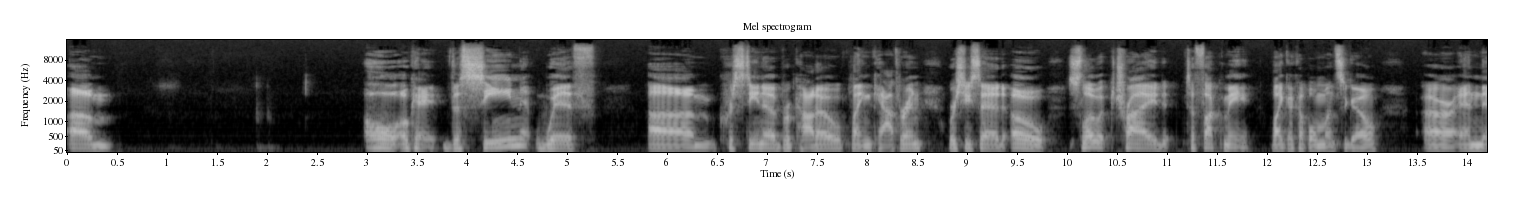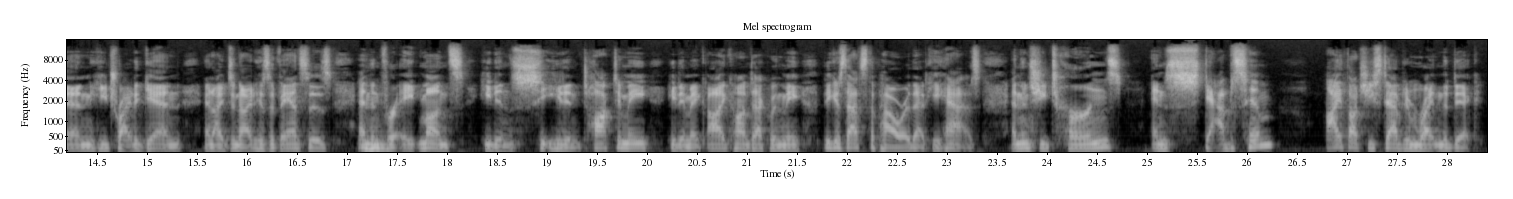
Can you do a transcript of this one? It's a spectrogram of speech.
Um, oh, okay. The scene with um, Christina Brucato playing Catherine, where she said, "Oh, Slowik tried to fuck me like a couple months ago." Uh, and then he tried again, and I denied his advances. And then for eight months, he didn't see, he didn't talk to me, he didn't make eye contact with me because that's the power that he has. And then she turns and stabs him. I thought she stabbed him right in the dick.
